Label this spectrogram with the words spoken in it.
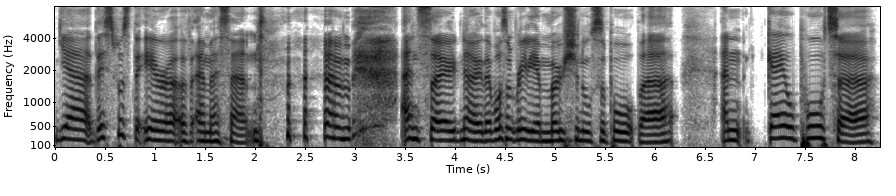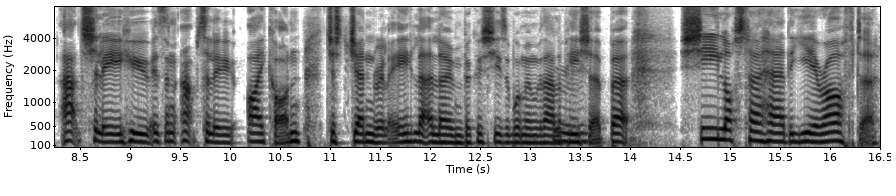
Yeah, this was the era of MSN. um, and so, no, there wasn't really emotional support there. And Gail Porter, actually, who is an absolute icon, just generally, let alone because she's a woman with alopecia, but she lost her hair the year after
